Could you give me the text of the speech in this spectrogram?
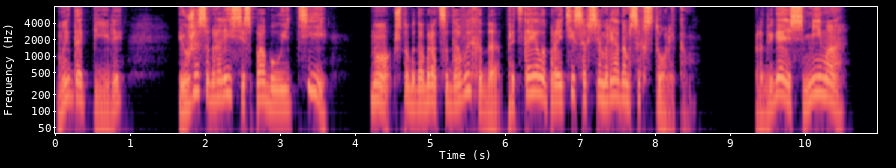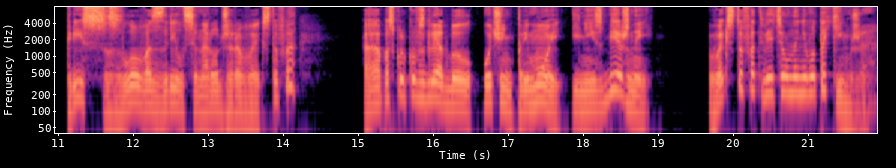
Мы допили и уже собрались из паба уйти, но, чтобы добраться до выхода, предстояло пройти совсем рядом с их столиком. Продвигаясь мимо, Крис зло воззрился на Роджера Векстофа, а поскольку взгляд был очень прямой и неизбежный, Векстоф ответил на него таким же.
